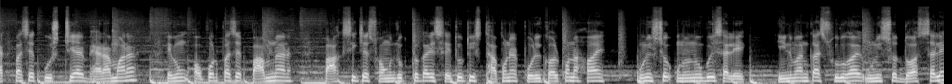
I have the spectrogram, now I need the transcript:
এক পাশে কুষ্টিয়ার ভেড়ামারা এবং অপর পাশে পাবনার পাকসিকে সংযুক্তকারী সেতুটি স্থাপনের পরিকল্পনা হয় উনিশশো উননব্বই সালে। নির্মাণ কাজ শুরু হয় উনিশশো দশ সালে।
